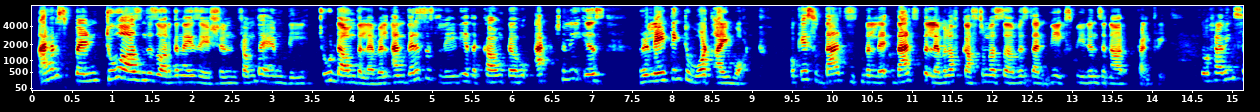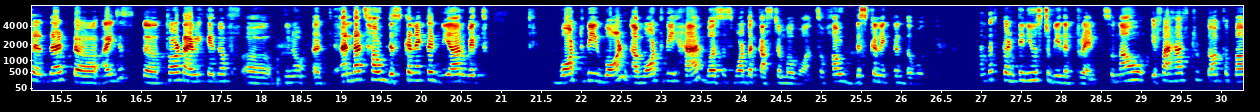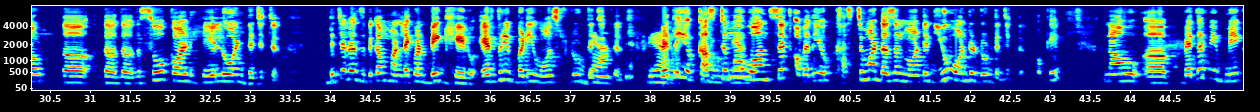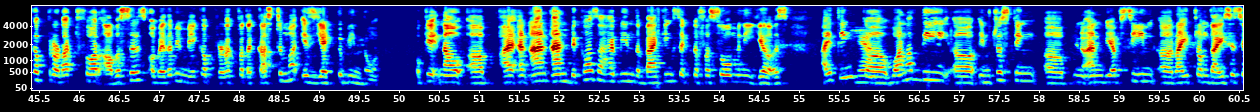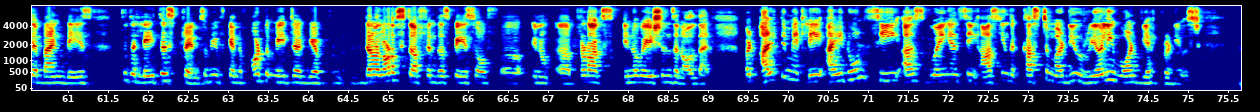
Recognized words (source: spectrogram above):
I have spent two hours in this organization from the MD to down the level, and there is this lady at the counter who actually is relating to what I want. Okay, so that's the le- that's the level of customer service that we experience in our country. So, having said that, uh, I just uh, thought I will kind of uh, you know, uh, and that's how disconnected we are with what we want, uh, what we have versus what the customer wants. So how disconnected the whole thing, and that continues to be the trend. So now, if I have to talk about the the the, the so-called halo and digital, digital has become one like one big halo. Everybody wants to do Yeah, digital, yeah, whether your customer yeah. wants it or whether your customer doesn't want it. You want to do digital, okay? Now, uh, whether we make a product for ourselves or whether we make a product for the customer is yet to be known. Okay, now uh, I and, and and because I have been in the banking sector for so many years, I think Yeah. uh, one of the uh, interesting, uh, you know, and we have seen uh, right from the ICICI Bank days to the latest trend. So we've kind of automated, we have done a lot of stuff in the space of, uh, you know, uh, products, innovations, and all that. But ultimately, I don't see us going and see asking the customer, "Do you really want we have produced?"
